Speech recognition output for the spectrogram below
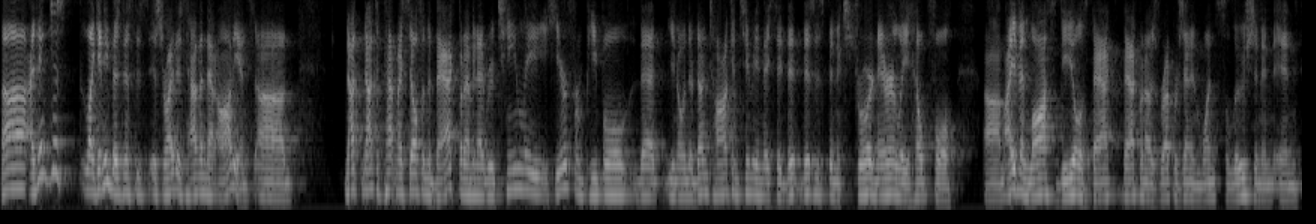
uh, i think just like any business is, is right is having that audience uh, not not to pat myself in the back, but I mean, I routinely hear from people that you know when they're done talking to me and they say that this has been extraordinarily helpful. Um, I even lost deals back back when I was representing one solution, and and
